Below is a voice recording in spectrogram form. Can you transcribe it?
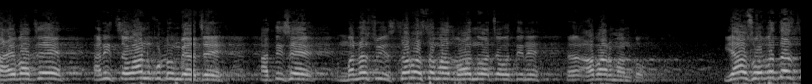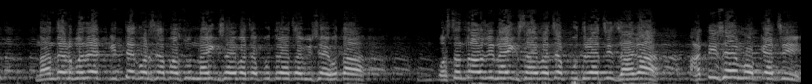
साहेबाचे आणि चव्हाण कुटुंबियाचे अतिशय मनस्वी सर्व समाज बांधवाच्या वतीने आभार मानतो. यासोबतच नांदेडमध्ये कित्येक वर्षापासून नाईक साहेबाच्या पुतळ्याचा विषय होता. वसंतरावजी नाईक साहेबाच्या पुतळ्याची जागा अतिशय मोक्याची.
